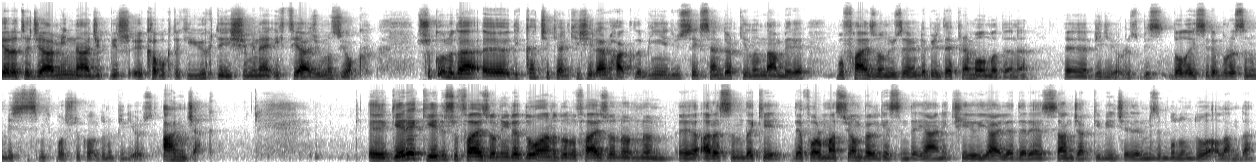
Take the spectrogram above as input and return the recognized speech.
yaratacağı minnacık bir e, kabuktaki yük değişimine ihtiyacımız yok. Şu konuda e, dikkat çeken kişiler haklı. 1784 yılından beri bu fay zonu üzerinde bir deprem olmadığını e, biliyoruz biz. Dolayısıyla burasının bir sismik boşluk olduğunu biliyoruz. Ancak e, gerek Yedisu zonu ile Doğu Anadolu fay zonunun e, arasındaki deformasyon bölgesinde yani Kiğı, Yayladere, Sancak gibi ilçelerimizin bulunduğu alanda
